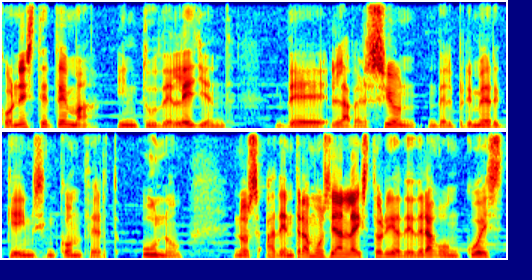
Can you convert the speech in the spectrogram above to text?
Con este tema, Into the Legend, de la versión del primer Games in Concert 1, nos adentramos ya en la historia de Dragon Quest.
